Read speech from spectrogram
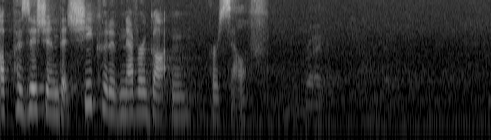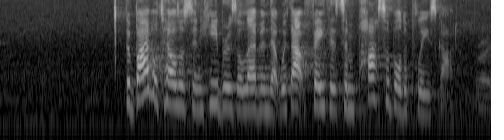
a position that she could have never gotten herself. The Bible tells us in Hebrews 11 that without faith it's impossible to please God. Right.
